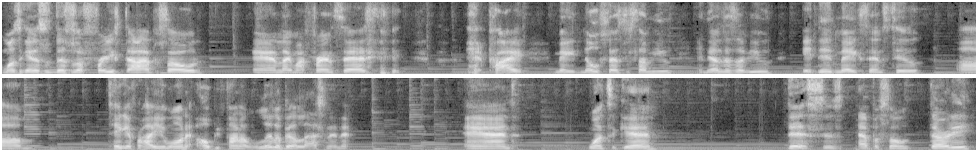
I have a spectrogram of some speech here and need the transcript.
once again, this is this is a freestyle episode, and like my friend said, it probably made no sense to some of you, and the others of you, it did make sense too. Um, take it for how you want it. I hope you find a little bit of lesson in it. And once again, this is episode 30,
